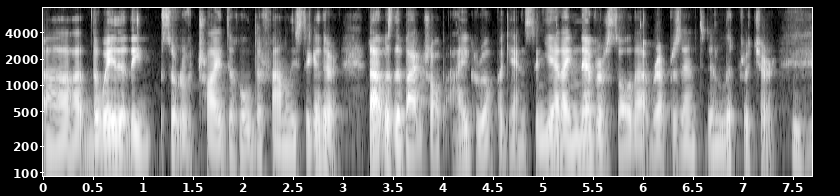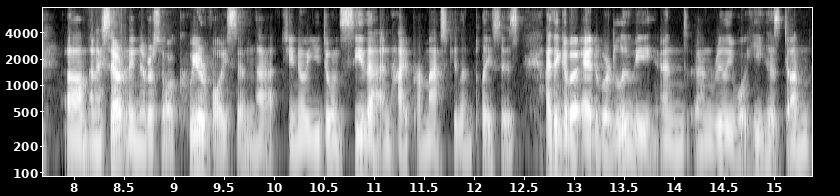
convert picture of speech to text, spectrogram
uh, the way that they sort of tried to hold their families together. That was the backdrop I grew up against. And yet I never saw that represented in literature. Mm-hmm. Um, and I certainly never saw a queer voice in that. You know, you don't see that in hyper masculine places. I think about Édouard Louis and, and really what he has done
